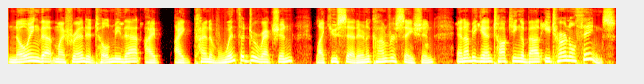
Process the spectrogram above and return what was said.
knowing that my friend had told me that, I I kind of went the direction, like you said, in a conversation, and I began talking about eternal things,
